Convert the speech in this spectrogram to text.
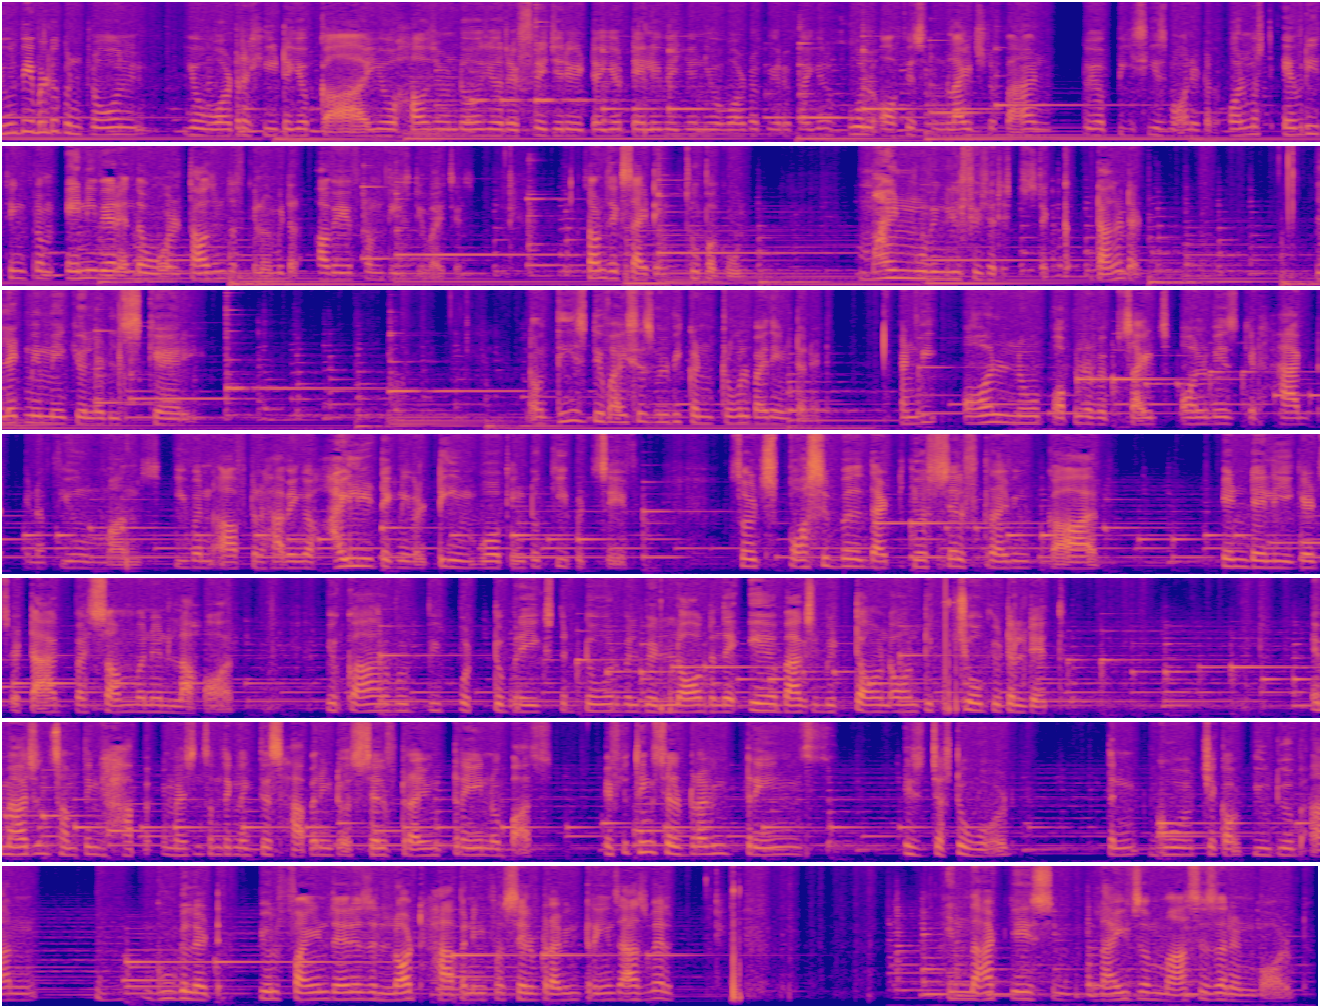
You will be able to control your water heater, your car, your house windows, your refrigerator, your television, your water purifier, your whole office from lights to fan to your PC's monitor. Almost everything from anywhere in the world, thousands of kilometers away from these devices. Sounds exciting, super cool, mind movingly futuristic, doesn't it? Let me make you a little scary. Now, these devices will be controlled by the internet, and we all know popular websites always get hacked in a few months, even after having a highly technical team working to keep it safe. So it's possible that your self driving car in Delhi gets attacked by someone in Lahore. Your car would be put to brakes, the door will be locked, and the airbags will be turned on to choke you till death. Imagine something happen. Imagine something like this happening to a self-driving train or bus. If you think self-driving trains is just a word, then go check out YouTube and Google it. You'll find there is a lot happening for self-driving trains as well in that case, lives of masses are involved.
